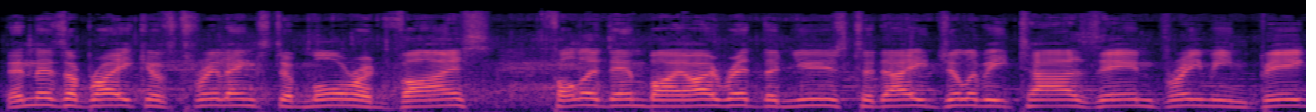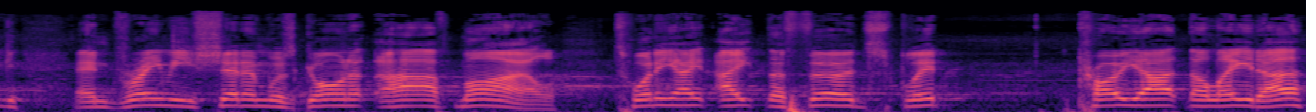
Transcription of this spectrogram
Then there's a break of three lengths to more advice. Followed then by I Read the News today. Jillaby Tarzan, Dreaming Big, and Dreamy Shannon was gone at the half mile. 28 8 the third split. Pro Yacht the leader.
